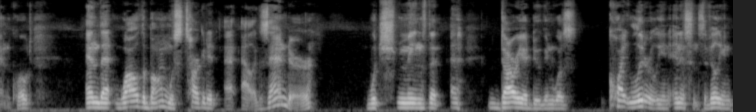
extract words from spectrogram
end quote, and that while the bomb was targeted at Alexander, which means that uh, Daria Dugin was quite literally an innocent civilian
